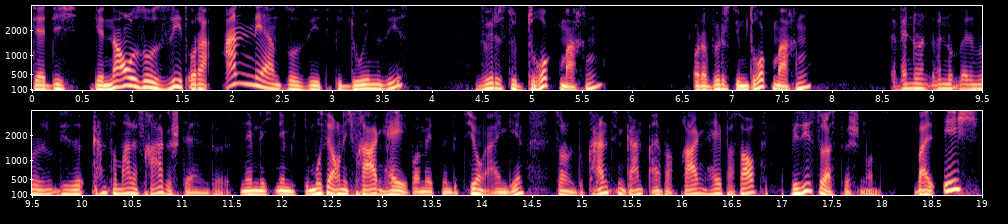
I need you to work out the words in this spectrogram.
der dich genauso sieht oder annähernd so sieht, wie du ihn siehst, würdest du Druck machen oder würdest du ihm Druck machen, wenn du, wenn, du, wenn du diese ganz normale Frage stellen würdest, nämlich, nämlich, du musst ja auch nicht fragen, hey, wollen wir jetzt eine Beziehung eingehen, sondern du kannst ihn ganz einfach fragen, hey, pass auf, wie siehst du das zwischen uns? Weil ich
